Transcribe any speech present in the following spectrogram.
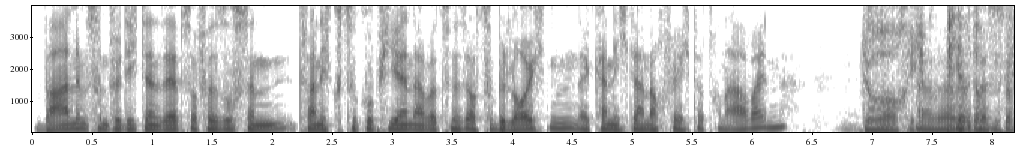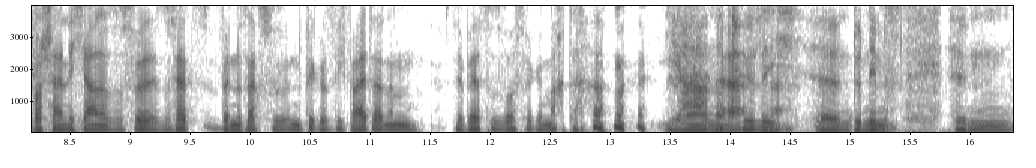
wahrnimmst und für dich dann selbst auch versuchst, dann zwar nicht zu kopieren, aber zumindest auch zu beleuchten? Kann ich da noch vielleicht daran arbeiten? Doch, ich also, das doch. Wahrscheinlich ja. Also das, das heißt, wenn du sagst, du entwickelst dich weiter, dann wirst du sowas ja gemacht haben. Ja, natürlich. Ja, ja. Ähm, du nimmst, ähm,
